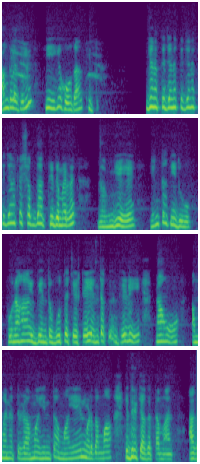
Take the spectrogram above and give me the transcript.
ಅಂಗಳದಲ್ಲಿ ಹೀಗೆ ಹೋದಾಗಿತ್ತು ಜನಕ್ಕೆ ಜನಕ್ಕೆ ಜನಕ್ಕೆ ಜನಕ ಶಬ್ದ ಆಗ್ತಿದೆ ಮರ್ರೆ. ನಮಗೆ ಎಂಥದ್ದು ಇದು ಪುನಃ ಎಂಥ ಭೂತ ಚೇಷ್ಟೆ ಎಂತ ಅಂತೇಳಿ ನಾವು ಅಮ್ಮನ ಹತ್ರ, ಅಮ್ಮ ಎಂತ ಅಮ್ಮ, ಏನು ಮಾಡ್ದಮ್ಮ? ಹೆದರಿಕೆ ಆಗತ್ತಮ್ಮ. ಆಗ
